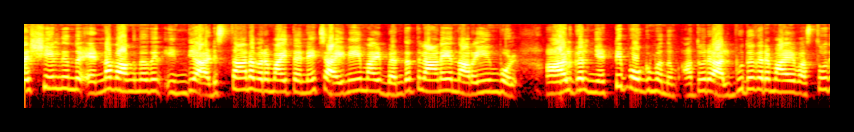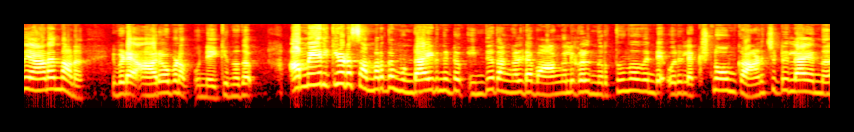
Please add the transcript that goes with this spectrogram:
റഷ്യയിൽ നിന്ന് എണ്ണ വാങ്ങുന്നതിൽ ഇന്ത്യ അടിസ്ഥാനപരമായി തന്നെ ചൈനയുമായി ബന്ധത്തിലാണ് എന്നറിയുമ്പോൾ ആളുകൾ ഞെട്ടിപ്പോകുമെന്നും അതൊരു അത്ഭുതകരമായ വസ്തുതയാണെന്നാണ് ഇവിടെ ആരോപണം ഉന്നയിക്കുന്നത്. അമേരിക്കയുടെ സമ്മർദ്ദം ഉണ്ടായിരുന്നിട്ടും ഇന്ത്യ തങ്ങളുടെ വാങ്ങലുകൾ നിർത്തുന്നതിന്റെ ഒരു ലക്ഷണവും കാണിച്ചിട്ടില്ല എന്ന്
